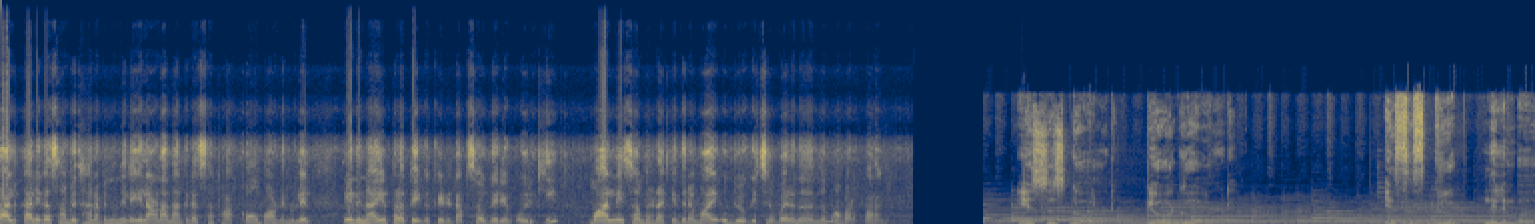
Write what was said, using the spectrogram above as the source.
താൽക്കാലിക സംവിധാനം എന്ന നിലയിലാണ് നഗരസഭ കോമ്പൗണ്ടിനുള്ളിൽ ഇതിനായി പ്രത്യേക കെട്ടിടം സൗകര്യം ഒരുക്കി മാലിന്യ സംഭരണ കേന്ദ്രമായി ഉപയോഗിച്ച് വരുന്നതെന്നും അവർ പറഞ്ഞു. Gold gold. ഗ്രൂപ്പ് നിലമ്പൂർ.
